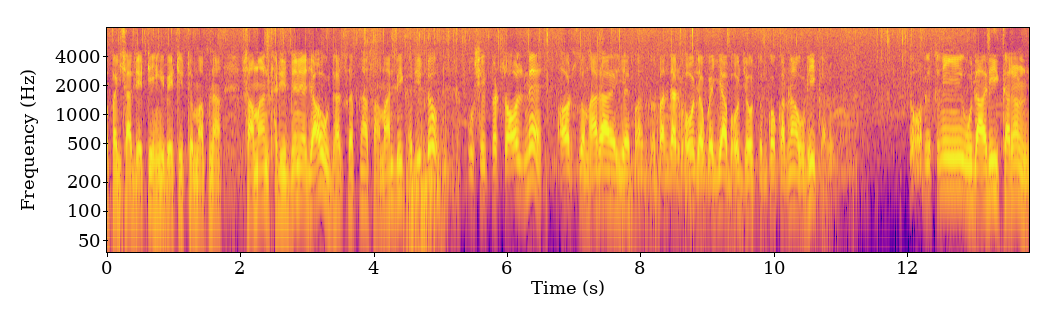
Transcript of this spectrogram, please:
पैसा देती हैं कि बेटी, तुम अपना सामान खरीदने जाओ, उधर से अपना सामान भी खरीद लो, उसी पेट्रोल में, और तुम्हारा ये बंदर भोज और गैया भोज जो तुमको करना वो भी करो। तो अब इतनी उदारीकरण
